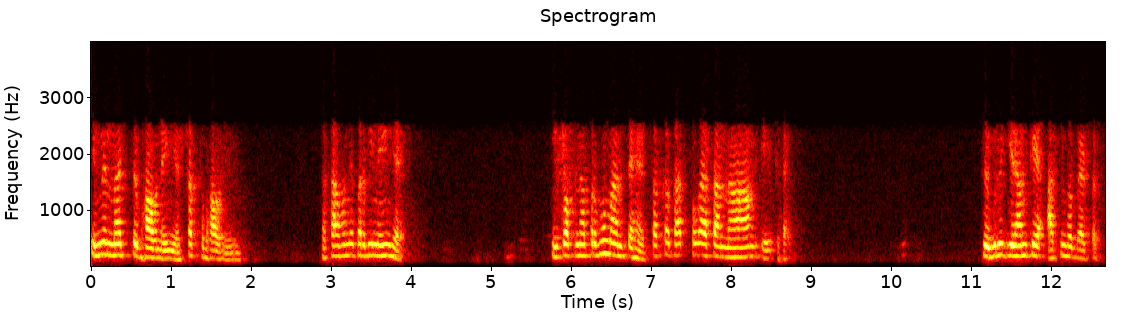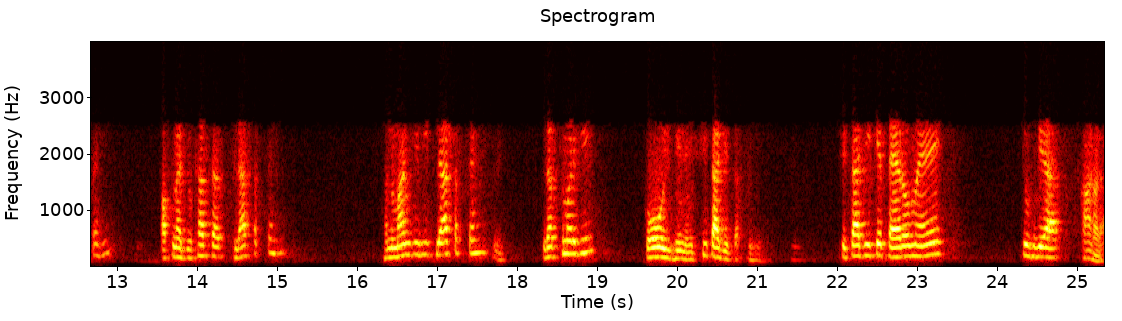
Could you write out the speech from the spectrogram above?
इनमें मैत्र भाव नहीं है, सख्त भाव नहीं है। सखा होने पर भी नहीं है। इनको अपना प्रभु मानते हैं। सख का थोड़ा सा नाम एक है। तो गुरु जी राम के आसन पर बैठ सकते हैं। अपना जूठा सर खिला सकते हैं। हनुमान जी भी खिला सकते हैं। लक्ष्मण जी कोई भी नहीं। सीता जी तक भी सीता जी के पैरों में चुभ गया कांटा।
